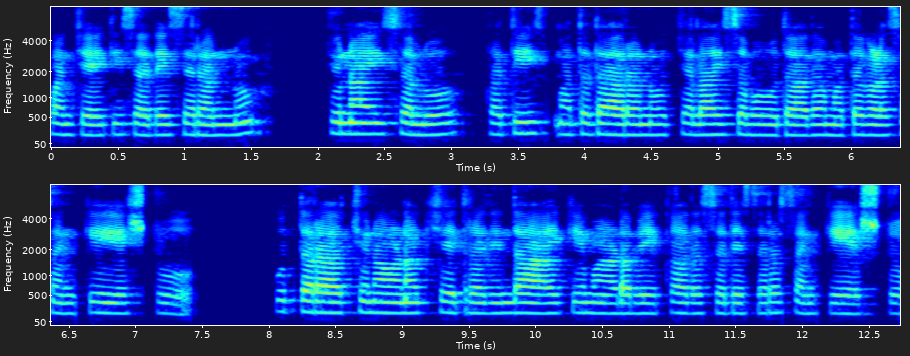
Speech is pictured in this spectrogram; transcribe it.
ಪಂಚಾಯಿತಿ ಸದಸ್ಯರನ್ನು ಚುನಾಯಿಸಲು ಪ್ರತಿ ಮತದಾರನು ಚಲಾಯಿಸಬಹುದಾದ ಮತಗಳ ಸಂಖ್ಯೆ ಎಷ್ಟು? ಉತ್ತರ, ಚುನಾವಣಾ ಕ್ಷೇತ್ರದಿಂದ ಆಯ್ಕೆ ಮಾಡಬೇಕಾದ ಸದಸ್ಯರ ಸಂಖ್ಯೆ ಎಷ್ಟು?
